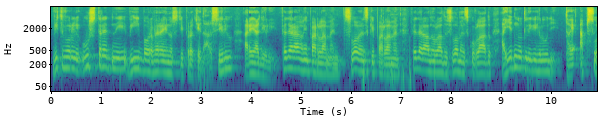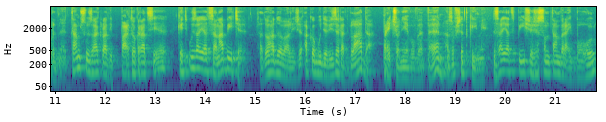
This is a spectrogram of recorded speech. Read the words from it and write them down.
vytvorili ústredný výbor verejnosti proti násiliu a riadili federálny parlament, slovenský parlament, federálnu vládu, slovenskú vládu a jednotlivých ľudí. To je absurdné. Tam sú základy partokracie. Keď uzajať sa nabíte, sa dohadovali, že ako bude vyzerať vláda, prečo nie vo VPN a so všetkými. Zajac píše, že som tam vraj bol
